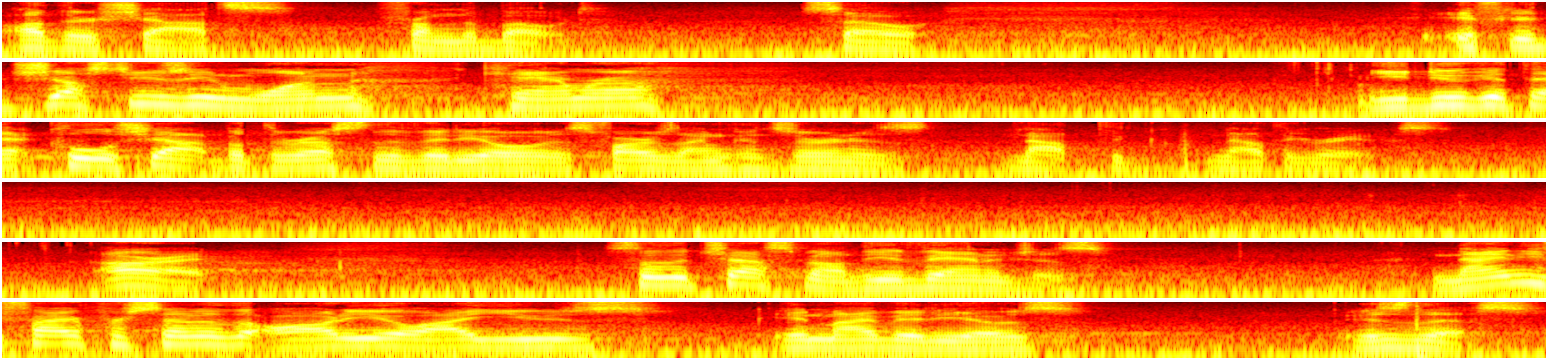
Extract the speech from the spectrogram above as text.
other shots from the boat. So, if you're just using one camera, you do get that cool shot, but the rest of the video, as far as I'm concerned, is not the not the greatest. All right. So the chest mount, the advantages. 95% of the audio I use in my videos is this.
